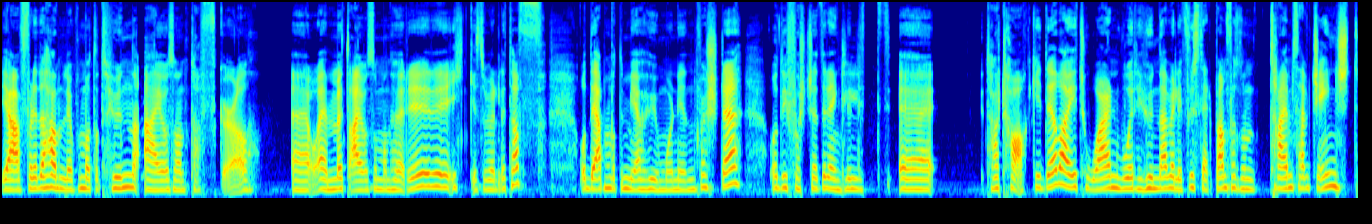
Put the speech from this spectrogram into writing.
Ja, fordi det handler jo på en måte at hun er jo sånn tough girl. Eh, og Emmet er jo, som man hører, ikke så veldig taff Og det er på en måte mye av humoren i den første. Og de fortsetter egentlig litt eh, Tar tak i det da i toeren, hvor hun er veldig frustrert på ham. For sånn Times have changed,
